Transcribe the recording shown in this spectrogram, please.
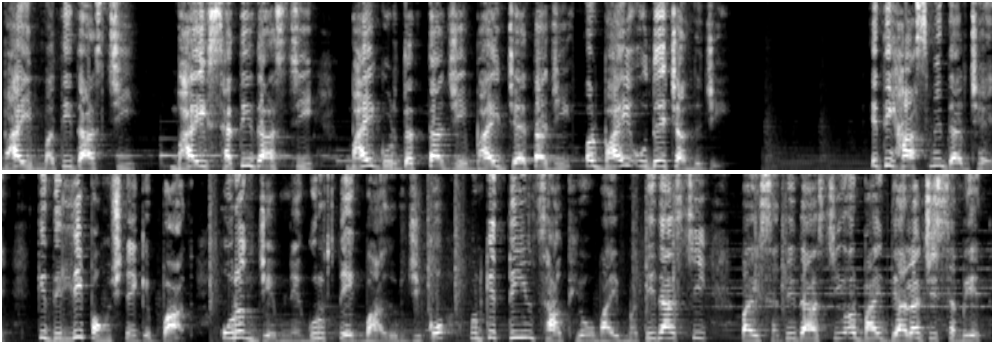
भाई मतीदास जी भाई सतीदास जी, भाई गुरदत्ता जी, भाई जैता जी और भाई उदय चंद जी। इतिहास में दर्ज है कि दिल्ली पहुँचने के बाद औरंगज़ेब ने गुरु तेग बहादुर जी को उनके तीन साथियों, भाई मतीदास जी, भाई सतीदास जी और भाई दयाला जी समेत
